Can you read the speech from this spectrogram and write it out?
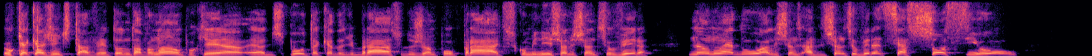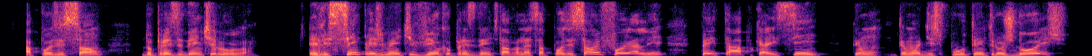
O que é que a gente está vendo? Todo mundo está falando, não, porque é, é a disputa, a queda de braço do Jean Paul Prates com o ministro Alexandre Silveira. Não, não é do Alexandre. Alexandre Silveira se associou à posição do presidente Lula. Ele simplesmente viu que o presidente estava nessa posição e foi ali peitar, porque aí sim tem, um, tem uma disputa entre os dois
